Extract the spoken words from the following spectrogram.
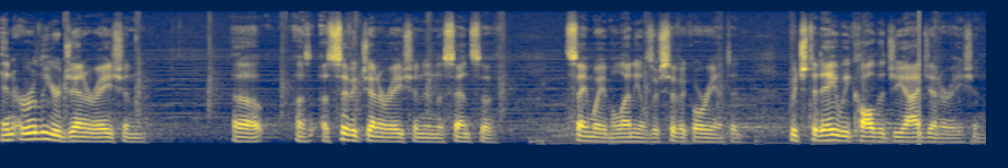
an earlier generation, uh, a, a civic generation in the sense of the same way millennials are civic oriented, which today we call the GI generation,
